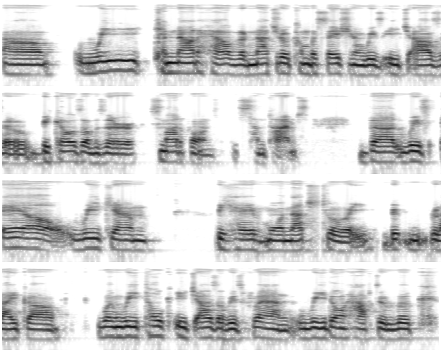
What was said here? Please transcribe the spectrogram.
uh, we cannot have a natural conversation with each other because of the smartphones sometimes. But with AR, we can behave more naturally. Like uh, when we talk each other with friends, we don't have to look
